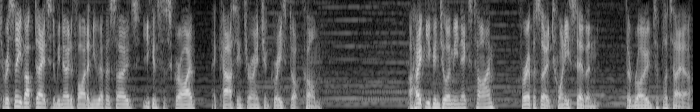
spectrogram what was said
To receive updates and to be notified of new episodes, you can subscribe at castingthroughancientgreece.com. I hope you can join me next time for episode 27 The Road to Plataea.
